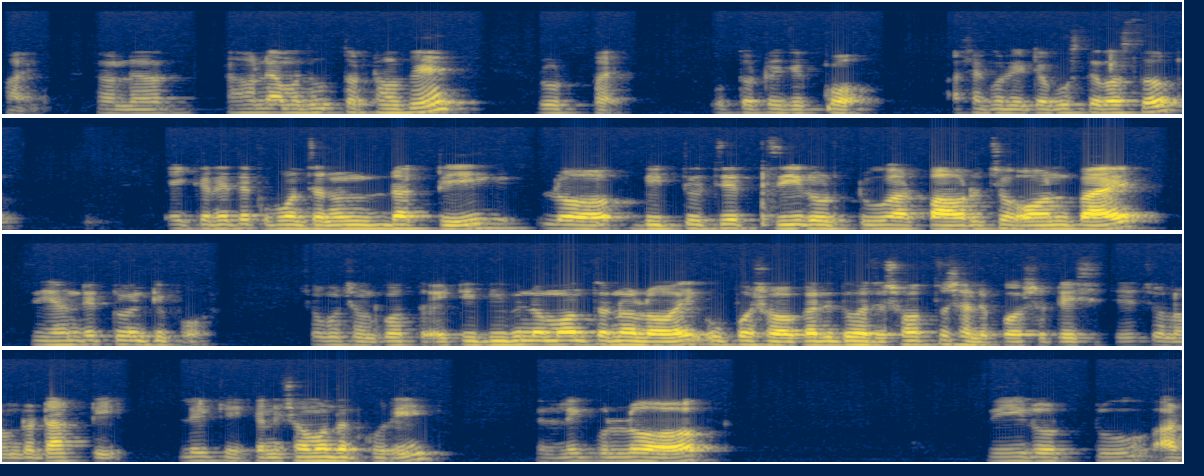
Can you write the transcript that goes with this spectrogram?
five তাহলে তাহলে আমাদের উত্তরটা হবে রোড ফাইভ উত্তরটা যে ক। আশা করি এটা বুঝতে পারছ? এখানে দেখো পঞ্চান্ন ডাকটি লক বৃত্তি হচ্ছে থ্রি রোড টু আর পাওয়ার হচ্ছে one by three hundred twenty four সমর্থন কত এটি বিভিন্ন মন্ত্রণালয়, উপসহকারী দু হাজার সতেরো সালে প্রশ্নটি এসেছে। চলো আমরা ডাকটি লিখে এখানে সমাধান করি। লিখব লক থ্রি রোড টু আর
